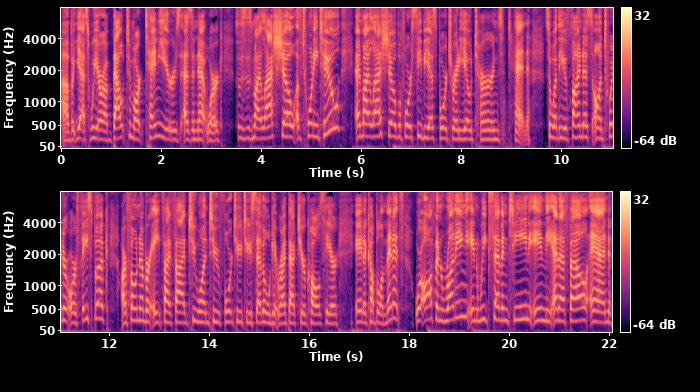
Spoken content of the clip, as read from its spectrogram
Uh, but yes, we are about to mark 10 years as a network. So this is my last show of 22 and my last show before CBS Sports Radio turns 10. So whether you find us on Twitter or Facebook, our phone number 855-212-4227. We'll get right back to your calls here in a couple of minutes. We're off and running in week 17 in the NFL and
